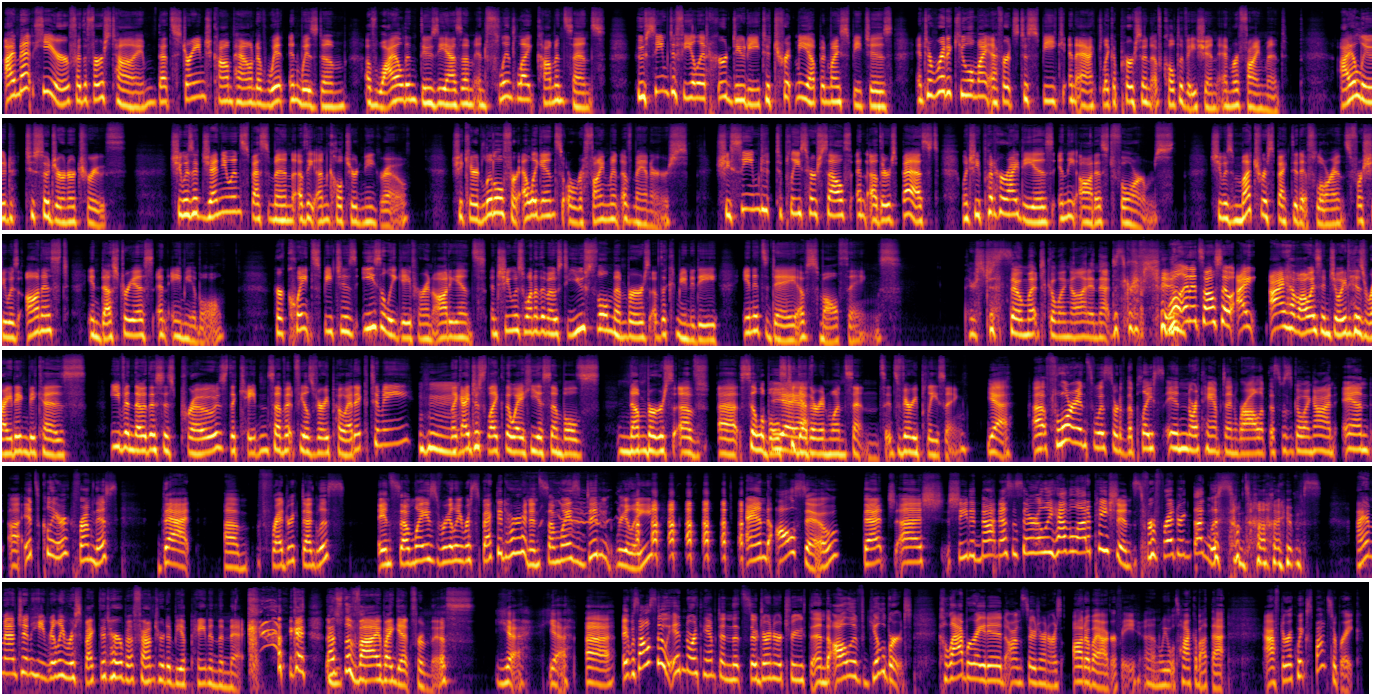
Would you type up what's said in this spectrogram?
I met here for the first time that strange compound of wit and wisdom, of wild enthusiasm and flint like common sense, who seemed to feel it her duty to trip me up in my speeches and to ridicule my efforts to speak and act like a person of cultivation and refinement. I allude to Sojourner Truth. She was a genuine specimen of the uncultured Negro. She cared little for elegance or refinement of manners. She seemed to please herself and others best when she put her ideas in the oddest forms. She was much respected at Florence, for she was honest, industrious, and amiable. Her quaint speeches easily gave her an audience, and she was one of the most useful members of the community in its day of small things. There's just so much going on in that description. Well, and it's also I I have always enjoyed his writing because even though this is prose, the cadence of it feels very poetic to me. Mhm. Like I just like the way he assembles numbers of uh, syllables Yeah, yeah. together in one sentence. It's very pleasing. Yeah. Uh, Florence was sort of the place in Northampton where all of this was going on. And uh, it's clear from this that um, Frederick Douglass, in some ways, really respected her and in some ways didn't really. and also that uh, sh- she did not necessarily have a lot of patience for Frederick Douglass sometimes. I imagine he really respected her, but found her to be a pain in the neck. like I, that's the vibe I get from this. Yeah, yeah. Uh, it was also in Northampton that Sojourner Truth and Olive Gilbert collaborated on Sojourner's autobiography. And we will talk about that after a quick sponsor break.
